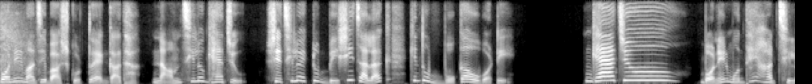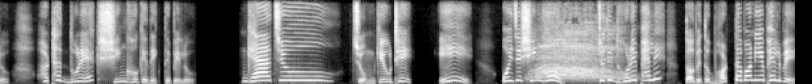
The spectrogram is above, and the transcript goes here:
বনের মাঝে বাস করত এক গাধা। নাম ছিল ঘ্যাঁচু। সে ছিল একটু বেশি চালাক, কিন্তু বোকাও বটে। ঘ্যাঁচু! বনের মধ্যে হাঁটছিল হঠাৎ দূরে এক সিংহকে দেখতে পেল। ঘ্যাঁচু! চমকে উঠে, এ, ওই যে সিংহ! যদি ধরে ফেলে, তবে তো ভট্টা বানিয়ে ফেলবে।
